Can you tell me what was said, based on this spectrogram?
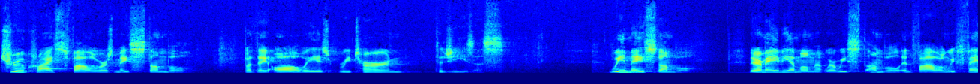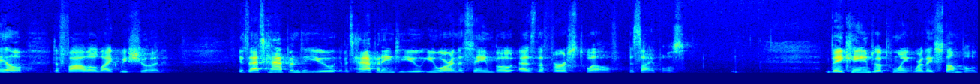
True Christ followers may stumble, but they always return to Jesus. We may stumble. There may be a moment where we stumble in following. We fail to follow like we should. If that's happened to you, if it's happening to you, you are in the same boat as the first 12 disciples. They came to a point where they stumbled.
